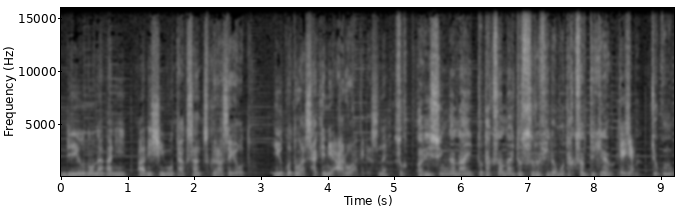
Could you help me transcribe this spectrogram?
理由の中にアリシンをたくさん作らせようということが先にあるわけですね。そうかアリシンがないとたくさんないとスルフィドもたくさんできないわけですね。じゃあこの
